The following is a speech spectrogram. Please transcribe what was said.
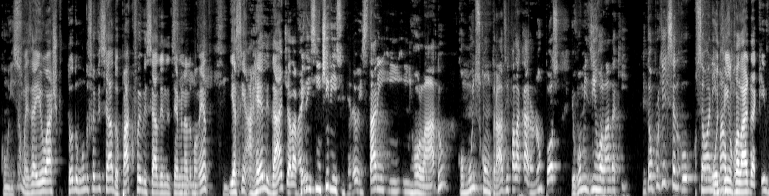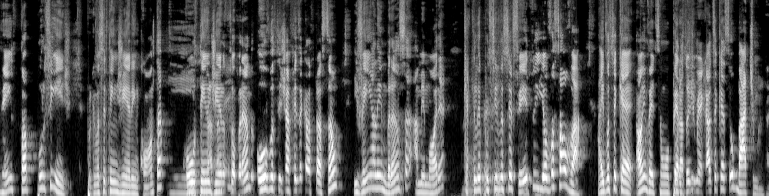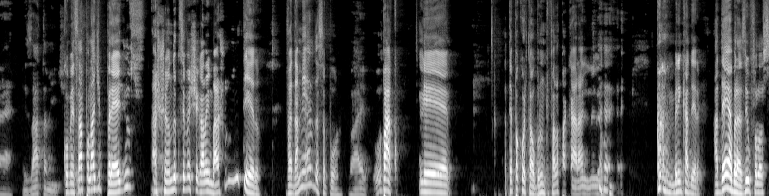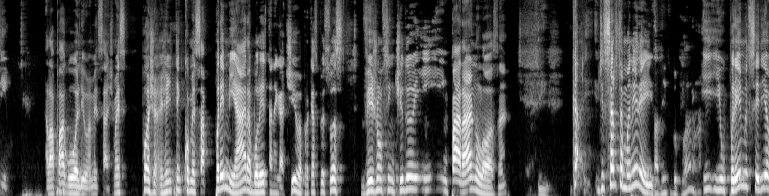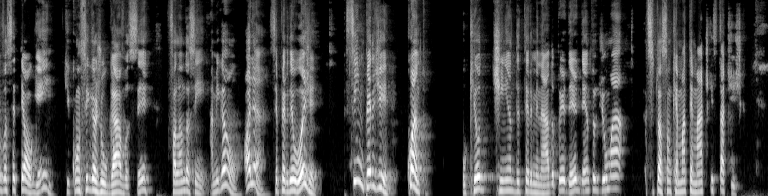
com isso. Não, mas aí eu acho que todo mundo foi viciado. O Paco foi viciado em determinado sim, momento. Sim. E assim, a realidade, ela mas vem. em sentir isso, entendeu? Estar em, em, enrolado com muitos contratos e falar, cara, eu não posso, eu vou me desenrolar daqui. Então por que, que você, o seu animal. O desenrolar daqui vem só por o seguinte: porque você tem dinheiro em conta, Isso, ou tem exatamente. o dinheiro sobrando, ou você já fez aquela situação e vem a lembrança, a memória, que aquilo é possível perfeito. ser feito e eu vou salvar. Aí você quer, ao invés de ser um operador de mercado, você quer ser o Batman. É, exatamente. Começar perfeito. a pular de prédios é. achando que você vai chegar lá embaixo inteiro. Vai dar merda essa porra. Vai. Oh. Paco, é... até pra cortar o Bruno, que fala pra caralho, né, meu? Brincadeira. A Deia Brasil falou assim, ela apagou ali uma mensagem, mas poxa, a gente tem que começar a premiar a boleta negativa para que as pessoas vejam sentido em, em parar no loss, né? Sim. Cara, de certa maneira é isso. Tá dentro do plano, né? E, e o prêmio seria você ter alguém que consiga julgar você falando assim, amigão, olha, você perdeu hoje? Sim, perdi. Quanto? O que eu tinha determinado perder dentro de uma situação que é matemática e estatística.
